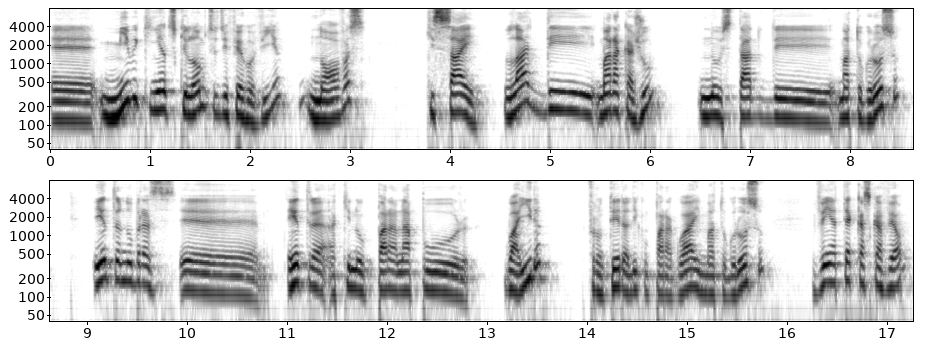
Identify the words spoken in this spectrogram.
é, 1.500 quilômetros de ferrovia novas, que sai lá de Maracaju, no estado de Mato Grosso, entra, no é, entra aqui no Paraná por Guaíra, fronteira ali com Paraguai e Mato Grosso, vem até Cascavel.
